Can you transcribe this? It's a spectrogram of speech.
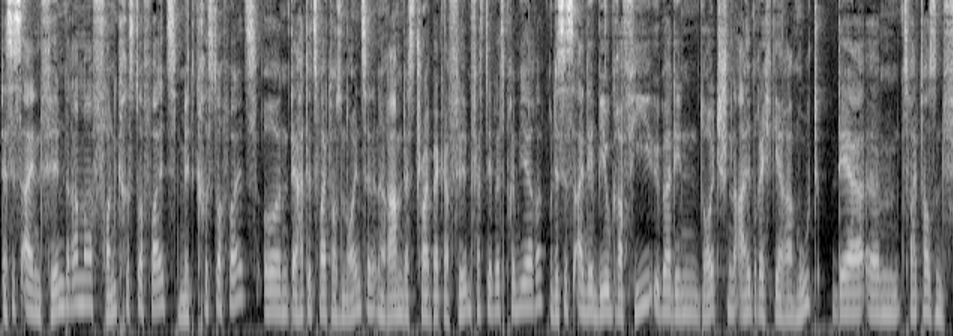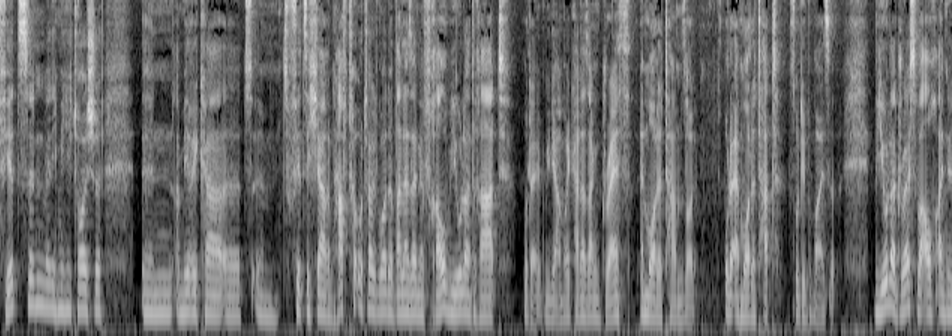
Das ist ein Filmdrama von Christoph Walz mit Christoph Walz und der hatte 2019 im Rahmen des Tribeca Filmfestivals Premiere. Und es ist eine Biografie über den deutschen Albrecht Geramuth, der ähm, 2014, wenn ich mich nicht täusche, in Amerika äh, zu, ähm, zu 40 Jahren Haft verurteilt wurde, weil er seine Frau Viola Draht oder wie die Amerikaner sagen, Drath ermordet haben soll oder ermordet hat, so die Beweise. Viola Dress war auch eine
